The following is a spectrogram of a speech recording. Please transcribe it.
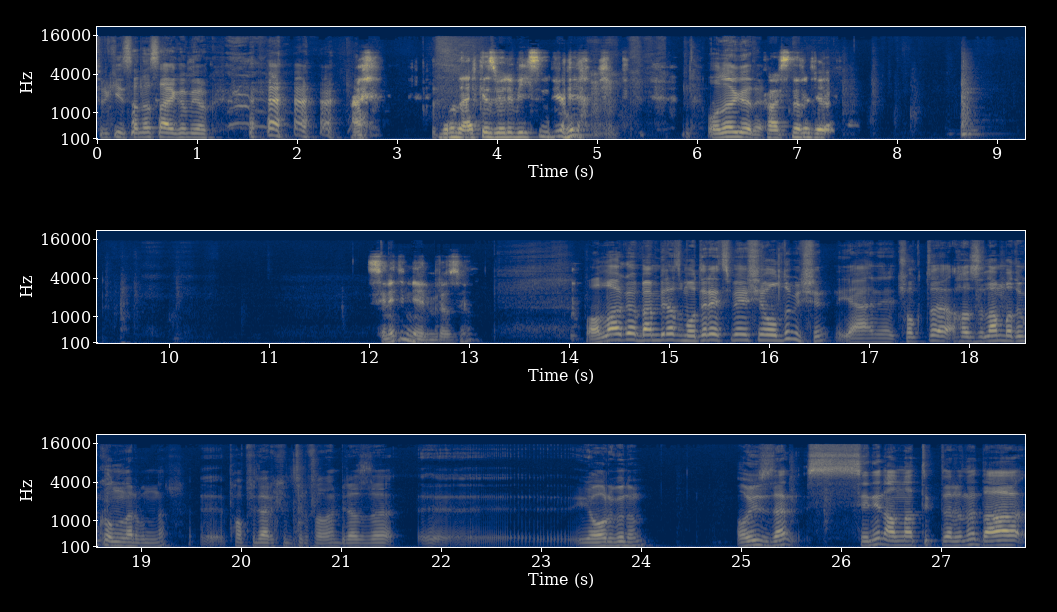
Türk insana saygım yok. Bunu da herkes öyle bilsin diyor ya. Ona göre. Karşısına da Celal. Seni dinleyelim biraz ya. Vallahi aga ben biraz modere etmeye şey olduğum için yani çok da hazırlanmadığım konular bunlar. Ee, popüler kültür falan biraz da e, yorgunum. O yüzden senin anlattıklarına daha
